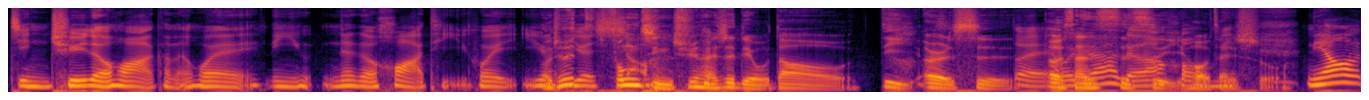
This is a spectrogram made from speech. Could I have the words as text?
景区的话，可能会你那个话题会越。我觉得风景区还是留到第二次、对二三四次以后再说。你要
